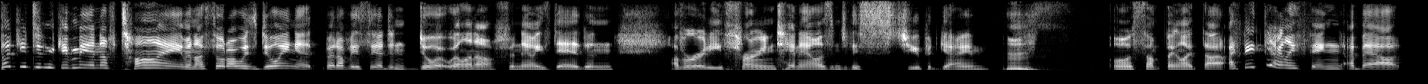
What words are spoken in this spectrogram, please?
but you didn't give me enough time, and I thought I was doing it, but obviously I didn't do it well enough, and now he's dead, and I've already thrown ten hours into this stupid game Hmm. Or something like that. I think the only thing about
